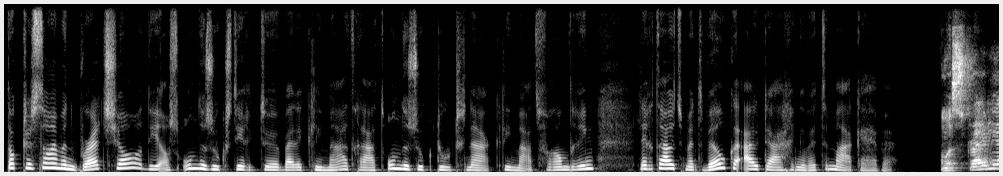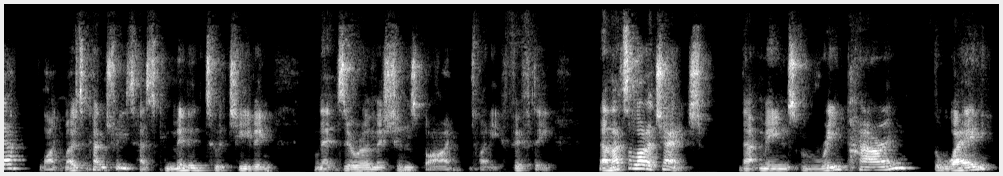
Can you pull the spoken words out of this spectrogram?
Dr. Simon Bradshaw, die als onderzoeksdirecteur bij de Klimaatraad onderzoek doet naar klimaatverandering, legt uit met welke uitdagingen we te maken hebben. Australia, like most countries, has committed to achieving net zero emissions by 2050. Now, that's a lot of change. That means repowering the way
